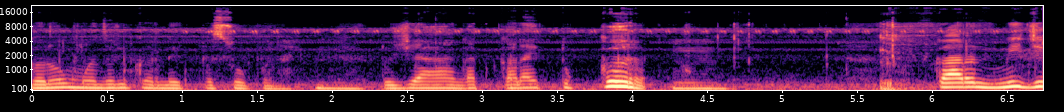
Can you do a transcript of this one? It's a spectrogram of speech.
गणू मंजुरी करणं इतकं सोपं नाही. तुझ्या अंगात कलाय तू कर. कारण मी जे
